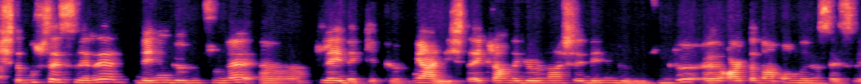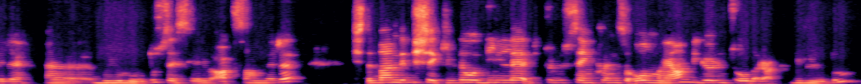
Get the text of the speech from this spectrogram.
işte bu sesleri benim görüntümle e, playback yapıyorum. Yani işte ekranda görünen şey benim görüntümdü. Arkadan onların sesleri e, duyuluyordu, sesleri ve aksanları. İşte ben de bir şekilde o dille bir türlü senkronize olmayan bir görüntü olarak biliyordum.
